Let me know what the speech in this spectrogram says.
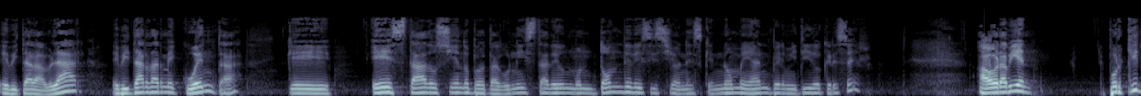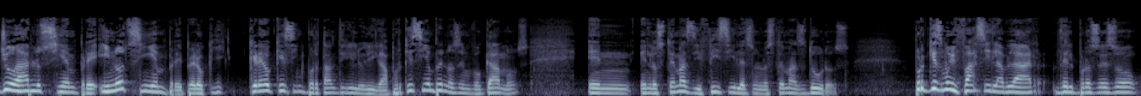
evitar hablar, evitar darme cuenta que he estado siendo protagonista de un montón de decisiones que no me han permitido crecer. Ahora bien, ¿por qué yo hablo siempre, y no siempre, pero creo que es importante que lo diga. ¿Por qué siempre nos enfocamos en, en los temas difíciles o en los temas duros? Porque es muy fácil hablar del proceso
